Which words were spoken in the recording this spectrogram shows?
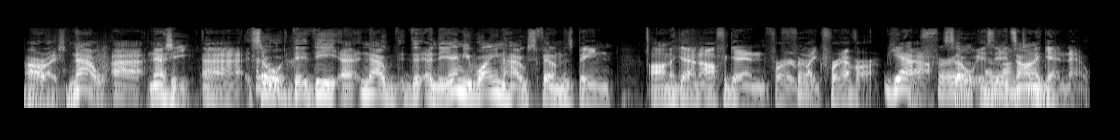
All right. Now, uh, Nettie. Uh, so the the uh, now the, and the Amy Winehouse film has been on again, off again for, For- like forever. Yeah, for so a- is a it's on time. again now.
